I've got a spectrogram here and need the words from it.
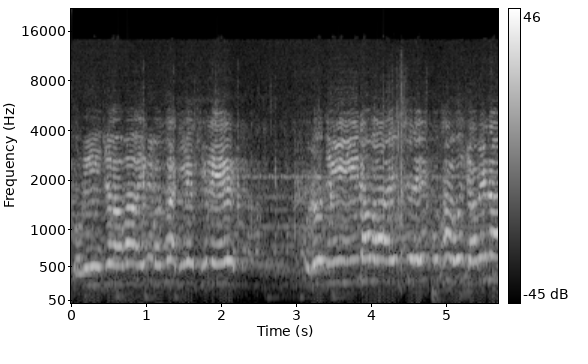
তুমি যে আমায় কথা দিয়েছিলে কোনোদিন আমায় ছেড়ে কোথাও যাবে না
